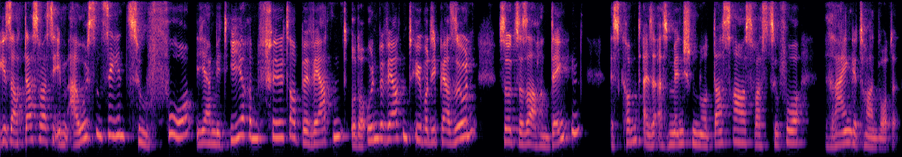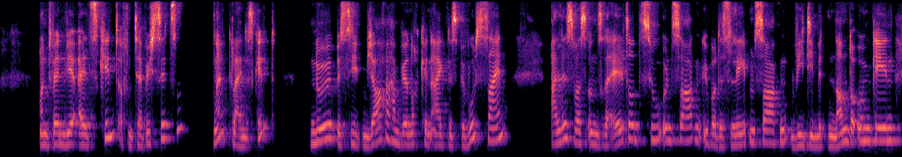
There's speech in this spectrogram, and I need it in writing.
gesagt, das, was sie im Außen sehen, zuvor ja mit ihrem Filter bewertend oder unbewertend über die Person sozusagen denken. Es kommt also als Menschen nur das raus, was zuvor reingetan wurde. Und wenn wir als Kind auf dem Teppich sitzen, ne, kleines Kind, null bis sieben Jahre haben wir noch kein eigenes Bewusstsein. Alles, was unsere Eltern zu uns sagen, über das Leben sagen, wie die miteinander umgehen,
